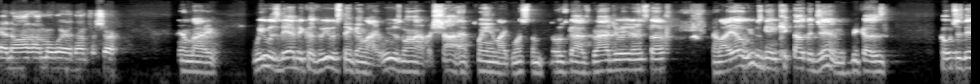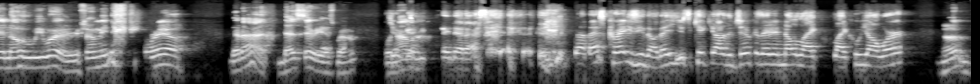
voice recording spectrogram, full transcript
and uh, I'm aware of them for sure. and like we was there because we was thinking like we was gonna have a shot at playing like once them, those guys graduated and stuff. And like yo, we was getting kicked out the gym because coaches didn't know who we were. You feel me? For real. That I that's serious, bro. Not gonna like- that ass. No, that's crazy though. They used to kick you out of the gym because they didn't know like like who y'all were. No,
